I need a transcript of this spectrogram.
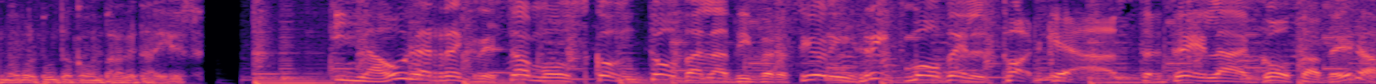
boostmobile.com para detalles. Y ahora regresamos con toda la diversión y ritmo del podcast de la gozadera.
